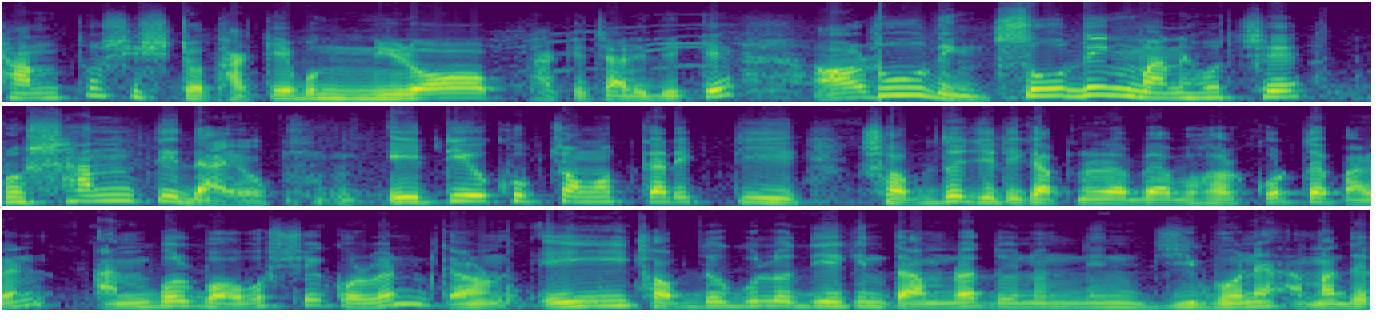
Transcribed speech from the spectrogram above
শান্তশিষ্ট থাকে এবং নীরব থাকে চারিদিকে আর সুদিং সুদিং মানে হচ্ছে প্রশান্তিদায়ক। এটিও খুব চমৎকার একটি শব্দ যেটিকে আপনারা ব্যবহার করতে পারেন, আমি বলব অবশ্যই করবেন। কারণ এই শব্দগুলো দিয়ে কিন্তু আমরা দৈনন্দিন জীবনে আমাদের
